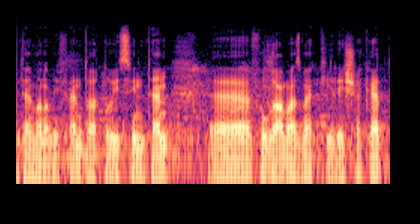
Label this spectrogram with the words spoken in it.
szinten, van, ami fenntartói szinten fogalmaz meg kéréseket,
